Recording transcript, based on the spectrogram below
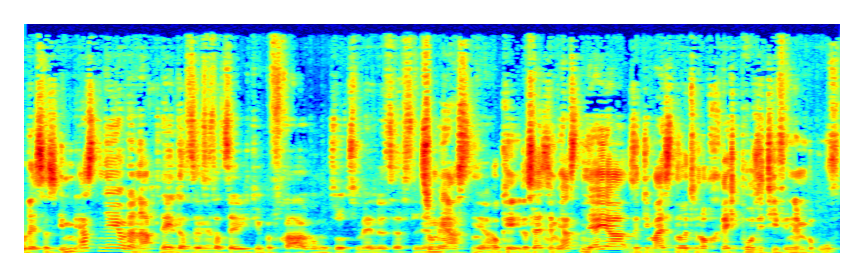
oder ist das im ersten Lehrjahr oder nach dem Nee, das ist tatsächlich die Befragung so zum Ende des ersten Lehrjahres. Zum ersten, ja. okay. Das heißt, im ersten Lehrjahr sind die meisten Leute noch recht positiv in dem Beruf.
